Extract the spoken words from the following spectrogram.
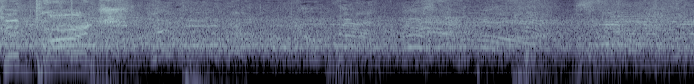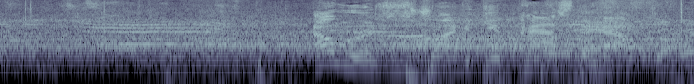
Good punch. Alvarez is trying to get past the half guard.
